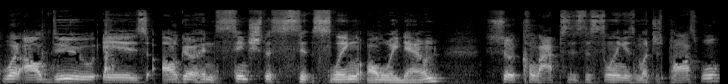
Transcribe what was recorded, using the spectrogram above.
What I'll do is I'll go ahead and cinch the sling all the way down so it collapses the sling as much as possible.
